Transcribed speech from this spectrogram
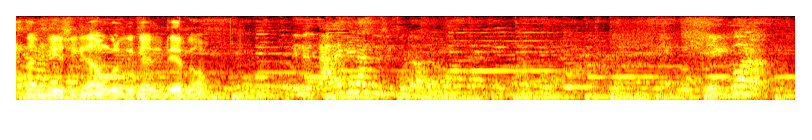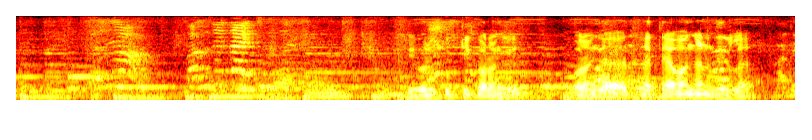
அந்த மியூசிக் தான் உங்களுக்கு கேட்டுக்கிட்டே இருக்கும். இது ஒரு குட்டி குரங்கு. குரங்க தேவாங்கன்னு தெரியல. அது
